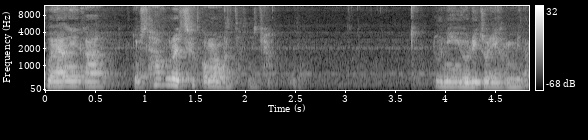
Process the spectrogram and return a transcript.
고양이가 또 사고를 칠 것만 같아서 자꾸 눈이 요리조리 갑니다.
